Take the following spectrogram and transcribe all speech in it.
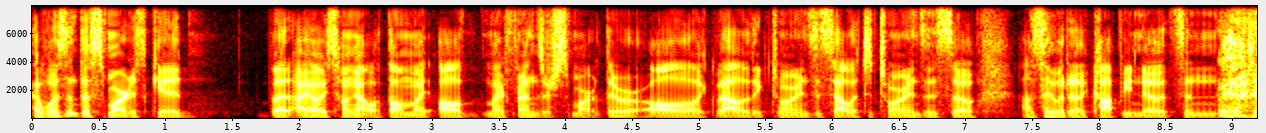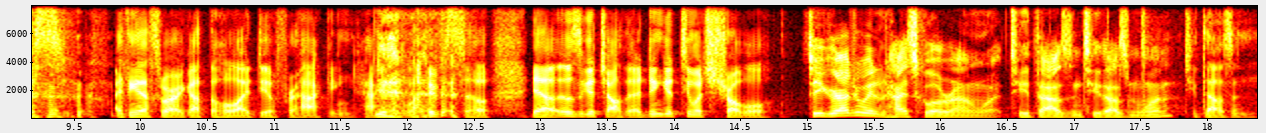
I wasn't the smartest kid but I always hung out with all my all my friends are smart. They were all like valedictorians and salutatorians, and so I was able to copy notes and, and just. I think that's where I got the whole idea for hacking, hacking yeah. life. So yeah, it was a good childhood. I didn't get too much trouble. So you graduated high school around what 2000, 2001? 2000.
